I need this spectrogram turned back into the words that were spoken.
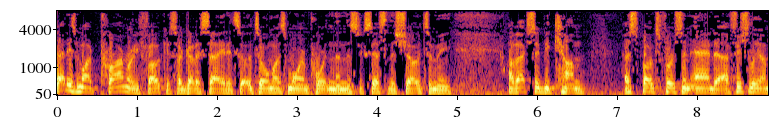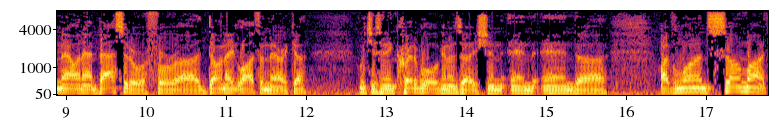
that is my primary focus. I've got to say it. It's it's almost more important than the success of the show to me. I've actually become a spokesperson and uh, officially I'm now an ambassador for uh, Donate Life America, which is an incredible organization, and and uh, I've learned so much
